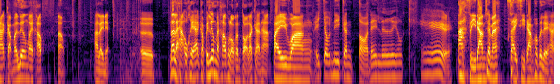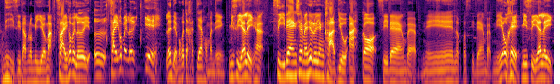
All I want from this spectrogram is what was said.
ฮะ กลับมาเรื่องไหมครับอ้าวอะไรเนี่ย เออ นั่นแหละฮะโอเคฮะกลับไปเรื่องไมครับของเรากันต่อแล้วกันฮะไปวางไอ้เจ้านี่กันต่อได้เลยโอเคอะสีดำใช่ไหมใส่สีดำเข้าไปเลยฮะนี่สีดำเรามีเยอะมากใส่เข้าไปเลยเออใส่เข้าไปเลยเย่แล้วเดี๋ยวมันก็จะขัดแยกของมันเอง มีสีอะไรอีกฮะสีแดงใช่ไหมที่เรายังขาดอยู่อะก็สีแดงแบบนี้แล้วก็สีแดงแบบนี้โอเค มีสีอะไรอีก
